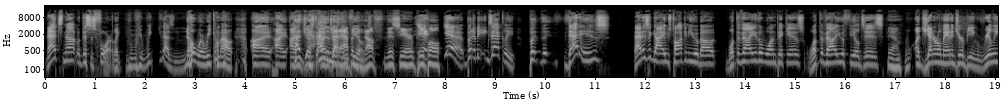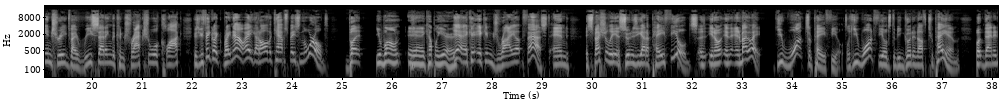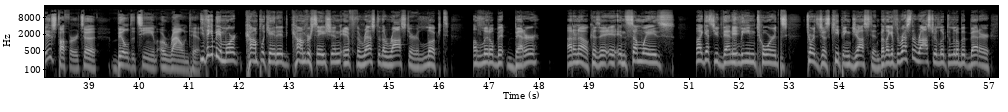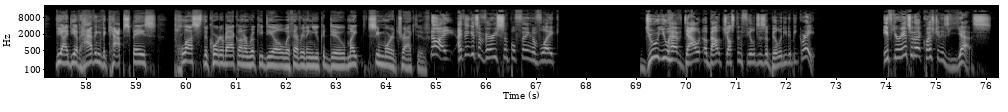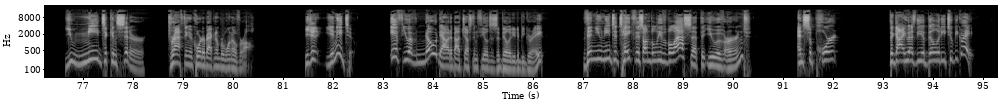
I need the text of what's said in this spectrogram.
That's not what this is for. Like, we, we you guys know where we come out uh, on, on, Has, just, hasn't on that Justin happened Fields. enough this year? People, Yeah, yeah, but I mean, exactly. But the, that is that is a guy who's talking to you about what the value of the one pick is, what the value of Fields is. Yeah. A general manager being really intrigued by resetting the contractual clock because you think like right now, hey, you got all the cap space in the world, but you won't in a couple years. yeah, it can, it can dry up fast, and especially as soon as you got to pay Fields, uh, you know. And and by the way, you want to pay Fields, like you want Fields to be good enough to pay him, but then it is tougher to build a team around him. You think it'd be a more complicated conversation if the rest of the roster looked a little bit better? I don't know because in some ways, well, I guess you'd then It- lean towards towards just keeping Justin. But like if the rest of the roster looked a little bit better, the idea of having the cap space plus the quarterback on a rookie deal with everything you could do might seem more attractive. No, I, I think it's a very simple thing of like, do you have doubt about Justin Fields' ability to be great? If your answer to that question is yes, you need to consider drafting a quarterback number one overall. You just you need to. If you have no doubt about Justin Fields' ability to be great, then you need to take this unbelievable asset that you have earned and support the guy who has the ability to be great.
